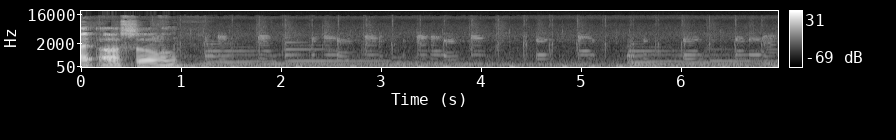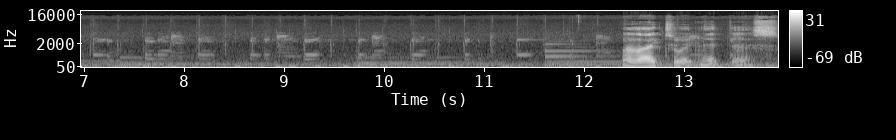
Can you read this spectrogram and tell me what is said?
I also would like to admit this.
